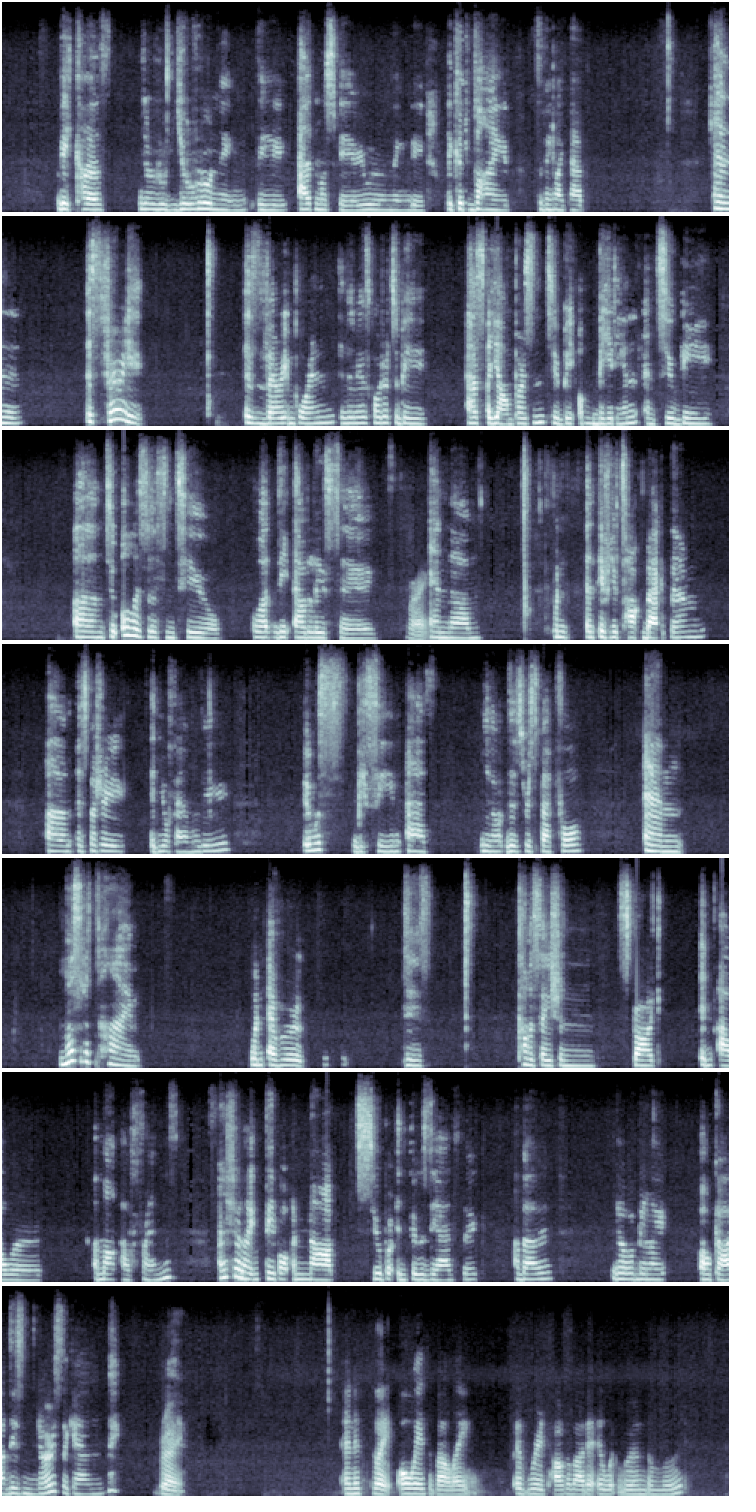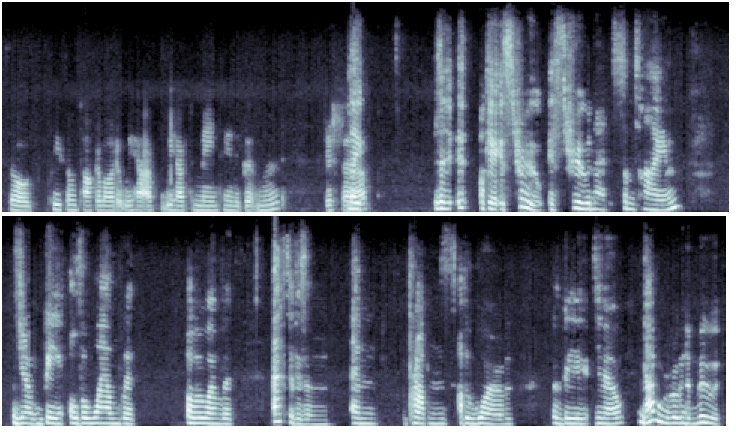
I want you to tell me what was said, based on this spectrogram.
because you're, you're ruining the atmosphere, you're ruining the, the good vibe, something like that. And it's very it's very important in Vietnamese culture to be, as a young person, to be obedient and to be, um, to always listen to what the elderly say. Right. And um, when and if you talk back them, um, especially in your family, it was be seen as, you know, disrespectful. And most of the time, whenever this conversation spark in our among our friends, I feel like people are not super enthusiastic about it. They would be like, "Oh God, this nurse again." Right. And it's like always about like if we talk about it, it would ruin the mood. So please don't talk about it. We have we have to maintain a good mood. Just shut Like- up. Like, it, okay, it's true. It's true that sometimes, you know, being overwhelmed with, overwhelmed with activism and problems of the world would be, you know, that will ruin the mood.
